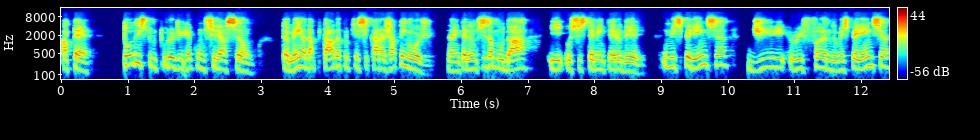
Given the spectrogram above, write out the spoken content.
até toda a estrutura de reconciliação também adaptada para o que esse cara já tem hoje. Né? Então ele não precisa mudar e, o sistema inteiro dele. Uma experiência de refund, uma experiência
